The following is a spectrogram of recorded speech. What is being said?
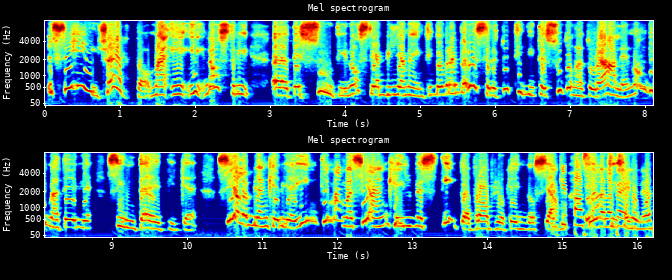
Sì, certo, ma i, i nostri eh, tessuti, i nostri abbigliamenti dovrebbero essere tutti di tessuto naturale, non di materie sintetiche, sia la biancheria intima, ma sia anche il vestito proprio che indossiamo. Perché passa dalla pelle?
